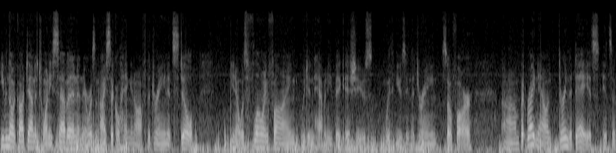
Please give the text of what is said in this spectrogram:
even though it got down to 27 and there was an icicle hanging off the drain, it's still you know, was flowing fine. We didn't have any big issues with using the drain so far. Um, but right now, during the day, it's it's a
